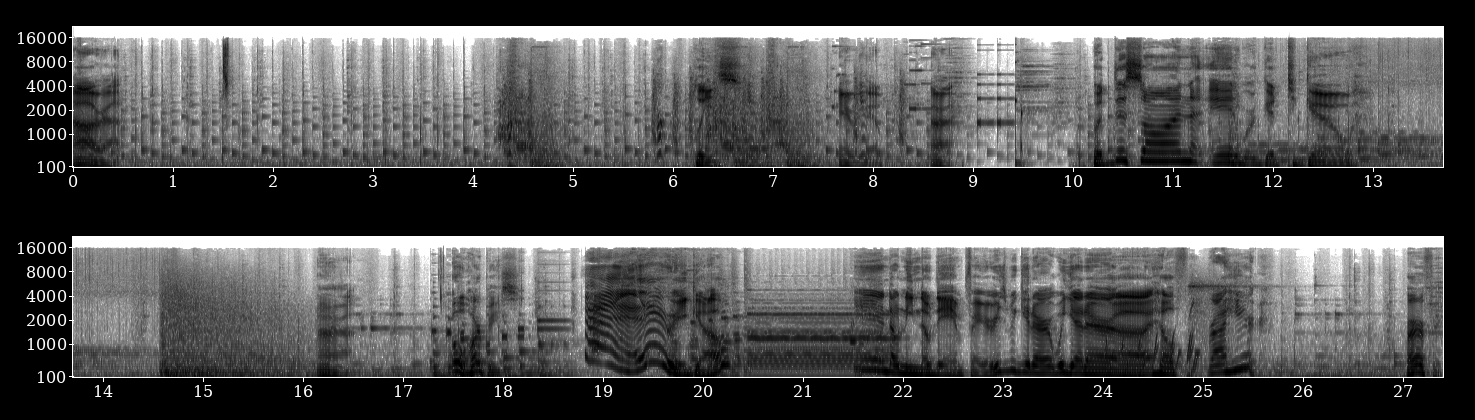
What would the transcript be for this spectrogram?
All right. Please. There we go. All right. Put this on and we're good to go. Alright. Oh, harpies. Hey, there we go. And don't need no damn fairies. We get our we get our uh, health right here. Perfect.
